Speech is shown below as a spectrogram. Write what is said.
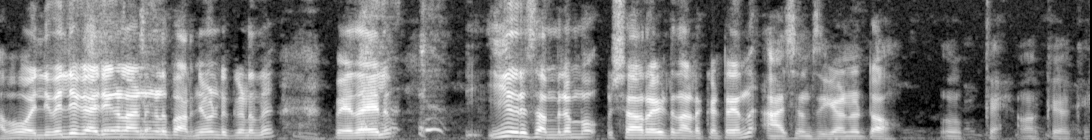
അപ്പോൾ വലിയ വലിയ കാര്യങ്ങളാണ് നിങ്ങൾ പറഞ്ഞുകൊണ്ടിരിക്കുന്നത്. അപ്പോൾ ഏതായാലും ഈ ഒരു സംരംഭം ഉഷാറായിട്ട് നടക്കട്ടെ എന്ന് ആശംസിക്കുകയാണ് കേട്ടോ. Okay okay okay.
